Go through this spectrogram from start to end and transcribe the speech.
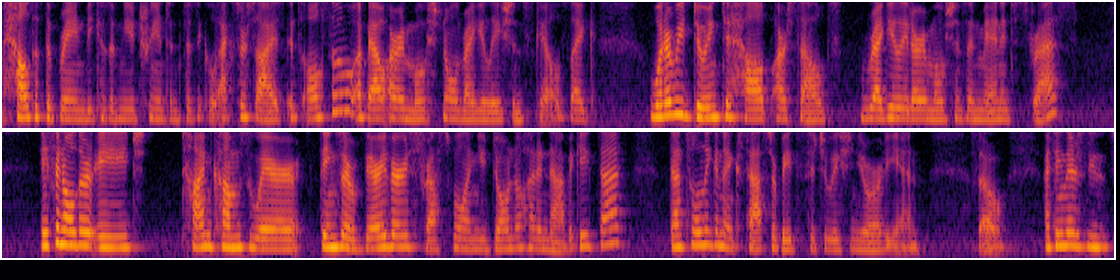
health of the brain because of nutrients and physical exercise. It's also about our emotional regulation skills. Like, what are we doing to help ourselves regulate our emotions and manage stress? If in older age, time comes where things are very, very stressful and you don't know how to navigate that, that's only going to exacerbate the situation you're already in. So I think there's these,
